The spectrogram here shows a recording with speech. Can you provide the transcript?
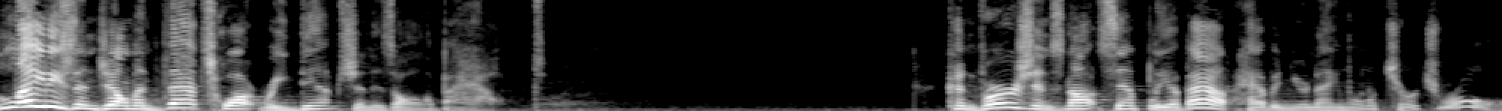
Ladies and gentlemen, that's what redemption is all about. Conversion's not simply about having your name on a church roll.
